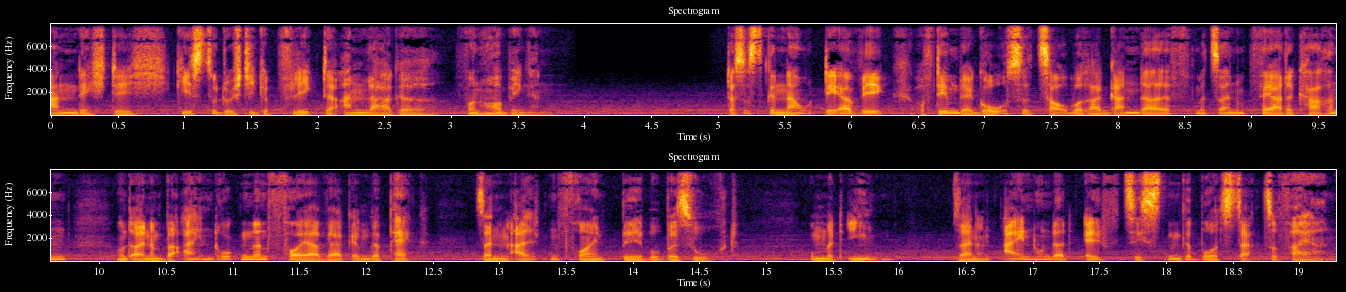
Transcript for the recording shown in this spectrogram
Andächtig gehst du durch die gepflegte Anlage von Hobbingen. Das ist genau der Weg, auf dem der große Zauberer Gandalf mit seinem Pferdekarren und einem beeindruckenden Feuerwerk im Gepäck seinen alten Freund Bilbo besucht, um mit ihm seinen 111. Geburtstag zu feiern.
